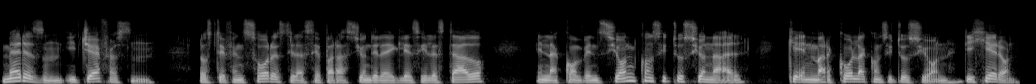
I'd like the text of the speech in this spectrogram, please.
Madison y Jefferson, los defensores de la separación de la Iglesia y el Estado, en la Convención Constitucional que enmarcó la Constitución, dijeron,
